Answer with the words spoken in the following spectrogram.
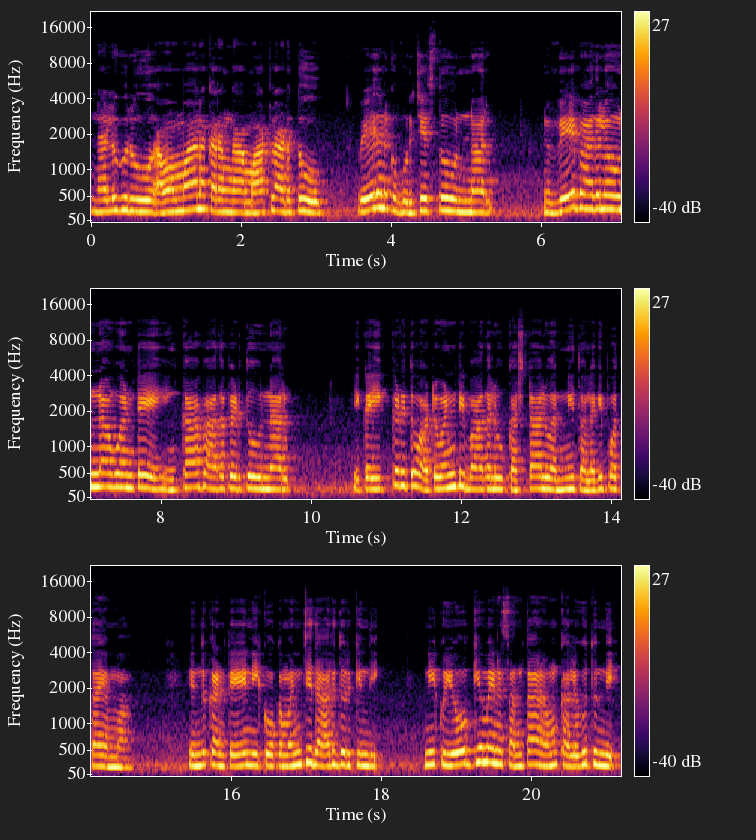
నలుగురు అవమానకరంగా మాట్లాడుతూ వేదనకు గురి చేస్తూ ఉన్నారు. నువ్వే బాధలో ఉన్నావు అంటే ఇంకా బాధ పెడుతూ ఉన్నారు. ఇక ఇక్కడితో అటువంటి బాధలు కష్టాలు అన్నీ తొలగిపోతాయమ్మా. ఎందుకంటే నీకు ఒక మంచి దారి దొరికింది. నీకు యోగ్యమైన సంతానం కలుగుతుంది.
